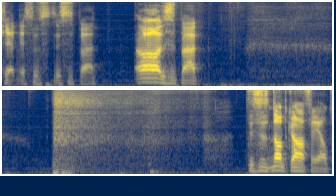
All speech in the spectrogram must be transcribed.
Shit, this is this is bad. Oh, this is bad. This is not Garfield.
